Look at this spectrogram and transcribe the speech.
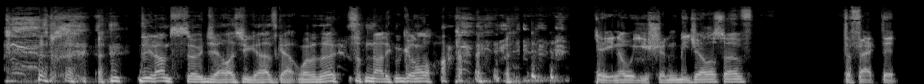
Dude, I'm so jealous you guys got one of those. I'm not even gonna lie. Yeah, you know what you shouldn't be jealous of? The fact that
